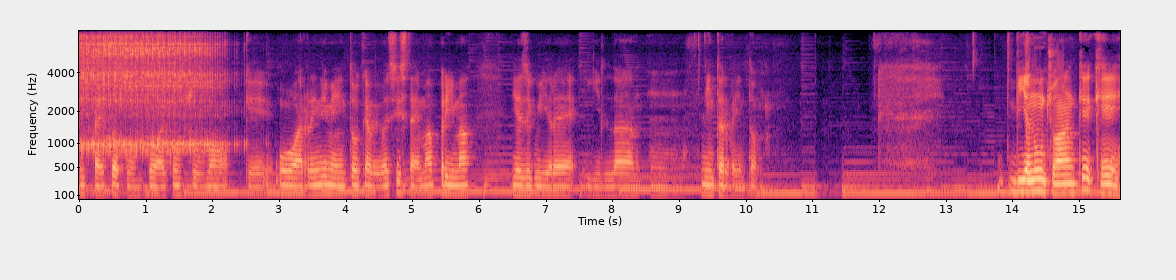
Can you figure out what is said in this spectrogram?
rispetto appunto al consumo che, o al rendimento che aveva il sistema prima di eseguire il, mm, l'intervento. Vi annuncio anche che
